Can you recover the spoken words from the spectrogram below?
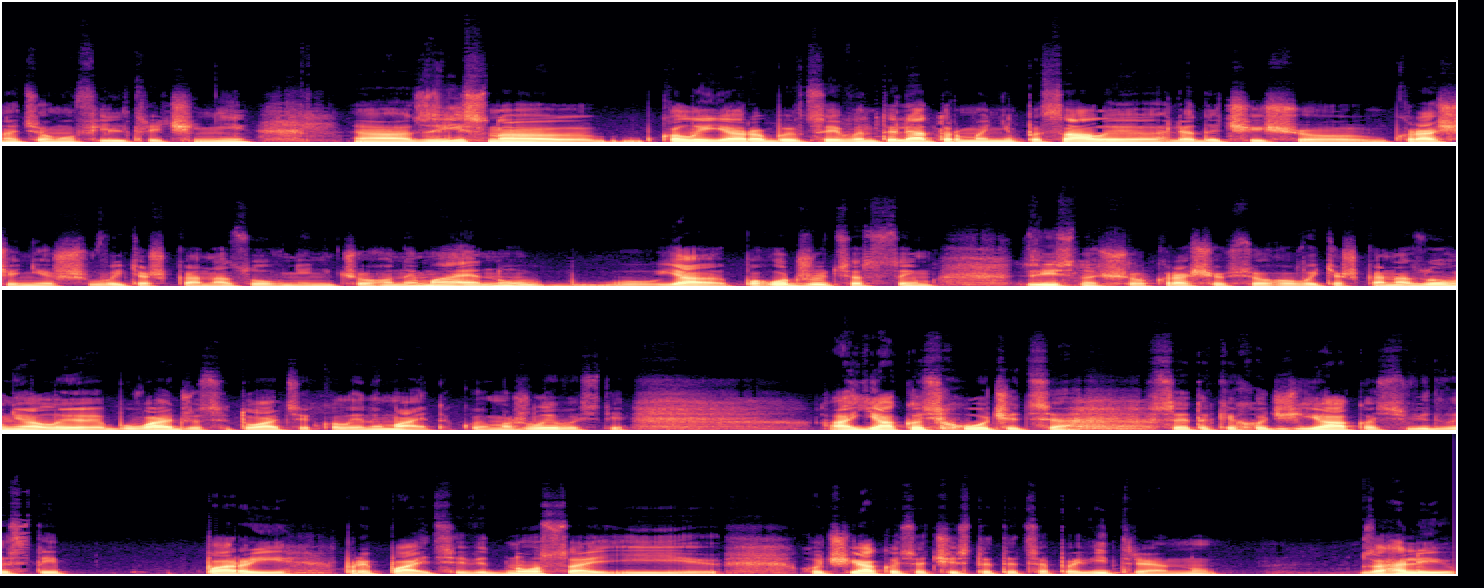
на цьому фільтрі чи ні. Звісно, коли я робив цей вентилятор, мені писали глядачі, що краще, ніж витяжка назовні нічого немає. Ну, я погоджуюся з цим. Звісно, що краще всього витяжка назовні, але бувають же ситуації, коли немає такої можливості. А якось хочеться все-таки, хоч якось відвести пари при пайці від носа і хоч якось очистити це повітря. Ну, взагалі,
